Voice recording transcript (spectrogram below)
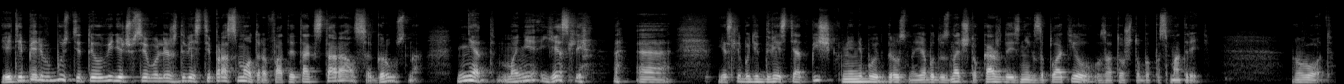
И теперь в Boosty ты увидишь всего лишь 200 просмотров, а ты так старался, грустно. Нет, мне, если, если будет 200 подписчиков, мне не будет грустно. Я буду знать, что каждый из них заплатил за то, чтобы посмотреть. Вот.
